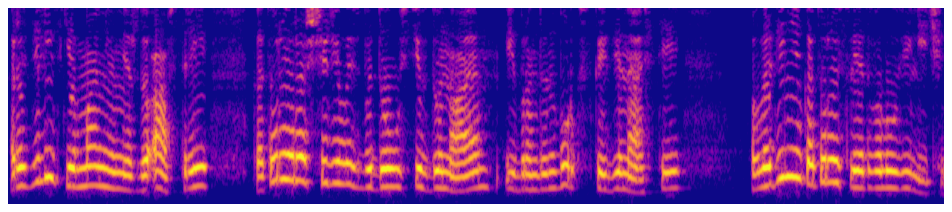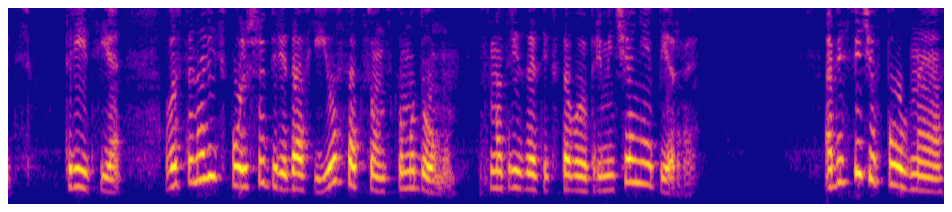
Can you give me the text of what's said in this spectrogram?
Разделить Германию между Австрией, которая расширилась бы до устьев Дуная и Бранденбургской династией, владение которой следовало увеличить. Третье. Восстановить Польшу, передав ее Саксонскому дому. Смотри за текстовое примечание первое. Обеспечив полное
